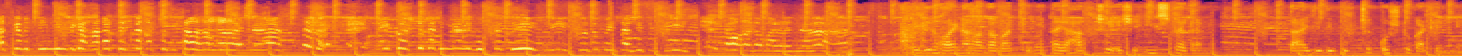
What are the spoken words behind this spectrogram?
আজকে আমি তিন দিন থেকে হাঁটার চেষ্টা করতেছি তাও হাঁটা হয় না। এই কষ্ট কাটিং আমি ভুগতেছি কত পয়সা দিতেছি তাও হাঁটা পারে না। দিদির হয় না হাঁকা বাথরুমে তাই হাঁকছে এসে ইনস্টাগ্রামে তাই দিদি ভুগছে কষ্ট কাঠেননি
